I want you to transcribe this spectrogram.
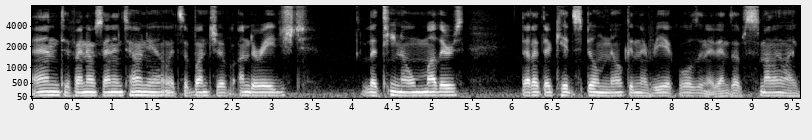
And if I know San Antonio, it's a bunch of underaged Latino mothers that let their kids spill milk in their vehicles and it ends up smelling like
